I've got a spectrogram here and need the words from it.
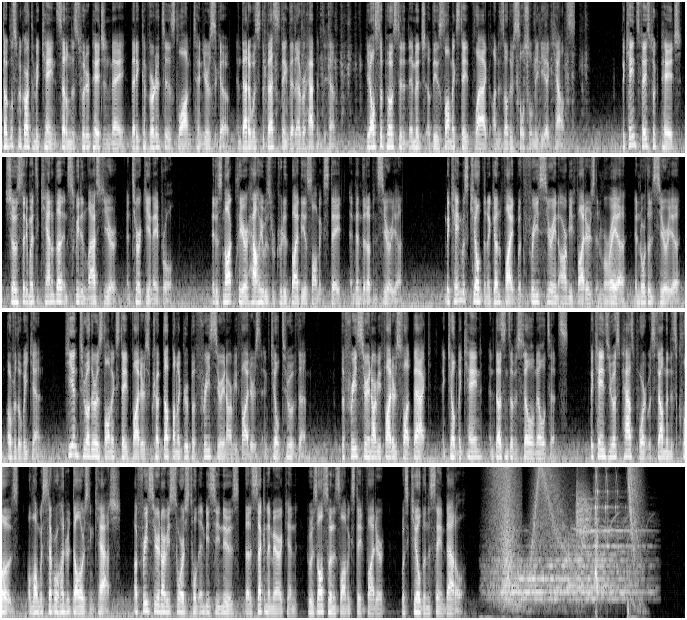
Douglas McArthur McCain said on his Twitter page in May that he converted to Islam 10 years ago and that it was the best thing that ever happened to him. He also posted an image of the Islamic State flag on his other social media accounts. McCain's Facebook page shows that he went to Canada and Sweden last year and Turkey in April. It is not clear how he was recruited by the Islamic State and ended up in Syria. McCain was killed in a gunfight with Free Syrian Army fighters in Marea in northern Syria over the weekend. He and two other Islamic State fighters crept up on a group of Free Syrian Army fighters and killed two of them. The Free Syrian Army fighters fought back and killed McCain and dozens of his fellow militants. McCain's U.S. passport was found in his clothes, along with several hundred dollars in cash. A Free Syrian Army source told NBC News that a second American, who was also an Islamic State fighter, was killed in the same battle.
